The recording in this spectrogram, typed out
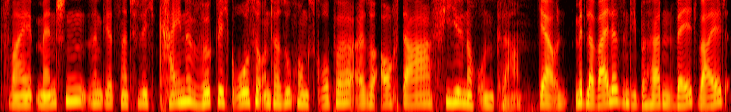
zwei Menschen sind jetzt natürlich keine wirklich große Untersuchungsgruppe, also auch da viel noch unklar. Ja, und mittlerweile sind die Behörden weltweit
